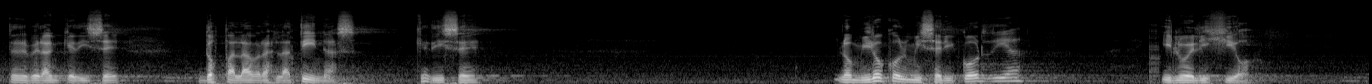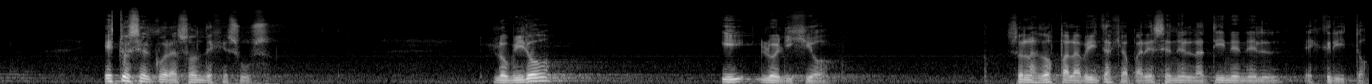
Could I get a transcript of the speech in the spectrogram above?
ustedes verán que dice dos palabras latinas, que dice, lo miró con misericordia y lo eligió. Esto es el corazón de Jesús. Lo miró y lo eligió. Son las dos palabritas que aparecen en latín en el escrito.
